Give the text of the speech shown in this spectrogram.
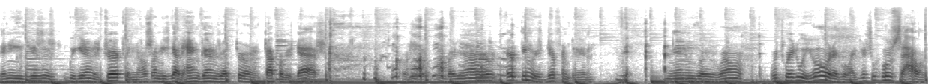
Then he gives us, we get in the truck, and all of a sudden he's got handguns right there on the top of his dash. but you know, everything was different then. And then he goes, well, which way do we go? And I go, I guess we'll go south.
